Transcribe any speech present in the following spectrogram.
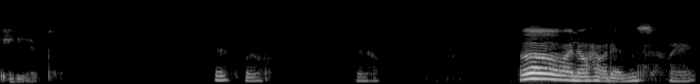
Idiot. Yes, well, you know. Oh, I know how it ends. Wait.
